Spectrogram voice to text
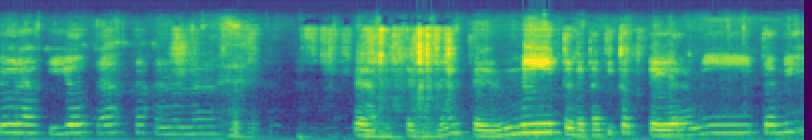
Llorar y llorar. espérame, espérame. Permíteme tantito. Permíteme.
